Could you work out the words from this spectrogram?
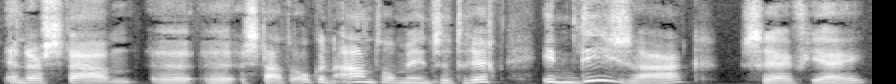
En daar staan, eh, eh, staat ook een aantal mensen terecht. In die zaak, schrijf jij,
